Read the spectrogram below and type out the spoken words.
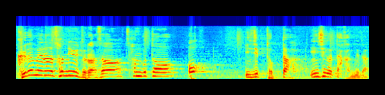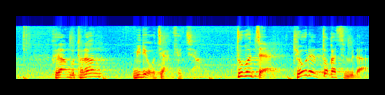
그러면은 손님이 들어와서 처음부터 어? 이 집 덥다. 인식을 딱 합니다. 그 다음부터는 미리 오지 않겠죠 두 번째, 겨울에도 똑같습니다.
